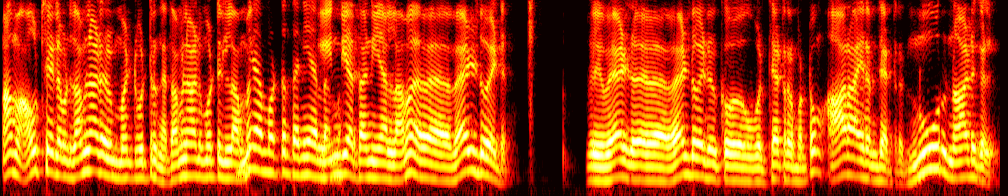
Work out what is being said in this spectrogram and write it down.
ஆமாம் அவுட் சைடில் மட்டும் தமிழ்நாடு மட்டும் விட்டுருங்க. தமிழ்நாடு மட்டும் இல்லாமல் இந்தியா மட்டும் தனியாக இல்லை இந்தியா தனியாக இல்லாமல் world wide world world wide இருக்க ஒரு தேட்டர் மட்டும் ஆறாயிரம் தேட்டர் நூறு நாடுகள்.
